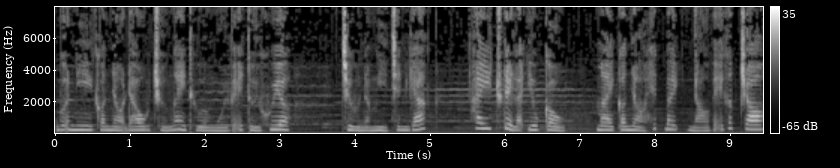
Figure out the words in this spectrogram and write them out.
Bữa ni con nhỏ đau chớ ngày thường ngồi vẽ tới khuya, Trừ nằm nghỉ chân gác, Hay chú để lại yêu cầu, Mai con nhỏ hết bệnh nó vẽ gấp cho.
